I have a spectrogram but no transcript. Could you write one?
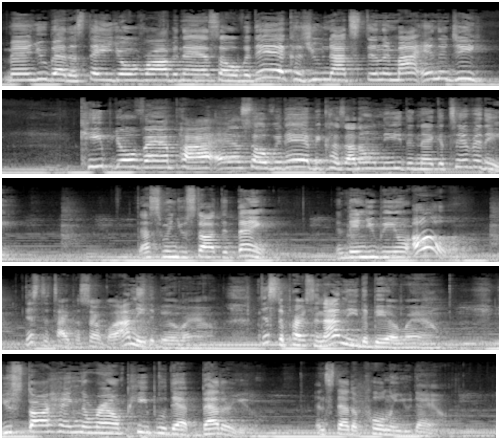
man, you better stay your robbing ass over there because you're not stealing my energy. Keep your vampire ass over there because I don't need the negativity. That's when you start to think. And then you be on, oh, this the type of circle I need to be around. This the person I need to be around. You start hanging around people that better you instead of pulling you down.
